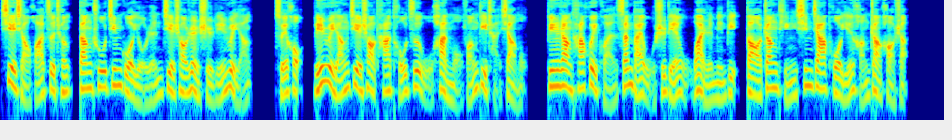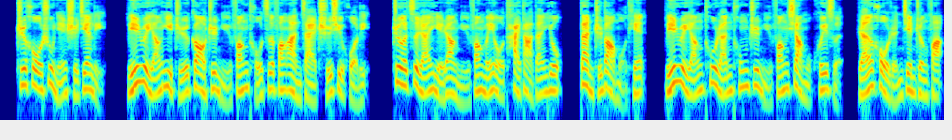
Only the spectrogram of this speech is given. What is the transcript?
谢小华自称当初经过有人介绍认识林瑞阳，随后林瑞阳介绍他投资武汉某房地产项目，并让他汇款三百五十点五万人民币到张婷新加坡银行账号上。之后数年时间里，林瑞阳一直告知女方投资方案在持续获利，这自然也让女方没有太大担忧。但直到某天，林瑞阳突然通知女方项目亏损，然后人间蒸发。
